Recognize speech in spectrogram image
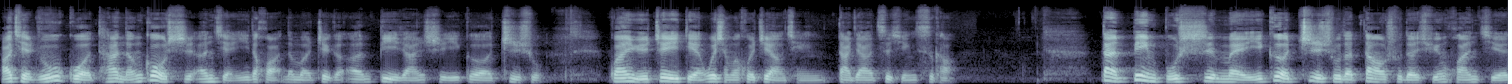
而且，如果它能够是 n 减一的话，那么这个 n 必然是一个质数。关于这一点为什么会这样，请大家自行思考。但并不是每一个质数的倒数的循环节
